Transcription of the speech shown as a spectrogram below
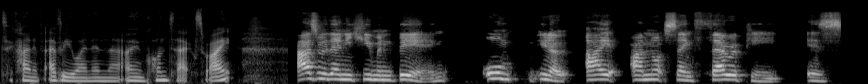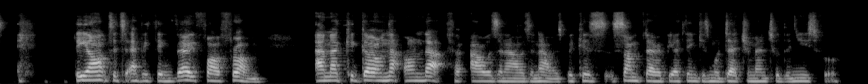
to kind of everyone in their own context, right? As with any human being, or you know i i'm not saying therapy is the answer to everything very far from. And i could go on that on that for hours and hours and hours because some therapy i think is more detrimental than useful.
